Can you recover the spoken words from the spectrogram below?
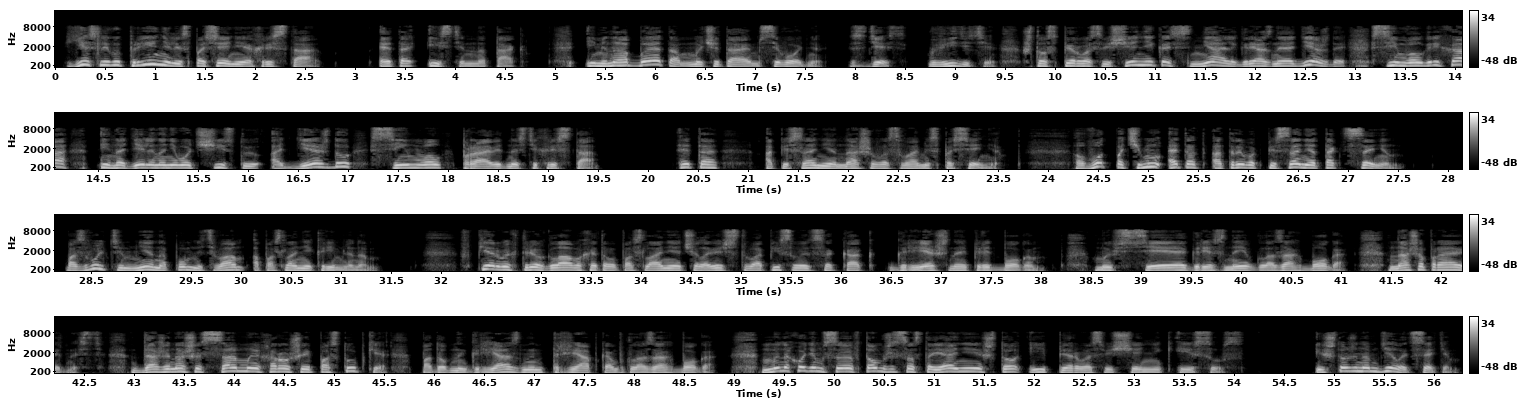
Если вы приняли спасение Христа, это истинно так. Именно об этом мы читаем сегодня, здесь. Вы видите, что с первосвященника сняли грязные одежды, символ греха, и надели на него чистую одежду, символ праведности Христа. Это описание нашего с вами спасения. Вот почему этот отрывок Писания так ценен. Позвольте мне напомнить вам о послании к римлянам. В первых трех главах этого послания человечество описывается как грешное перед Богом. Мы все грязны в глазах Бога. Наша праведность, даже наши самые хорошие поступки подобны грязным тряпкам в глазах Бога. Мы находимся в том же состоянии, что и первосвященник Иисус. И что же нам делать с этим?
